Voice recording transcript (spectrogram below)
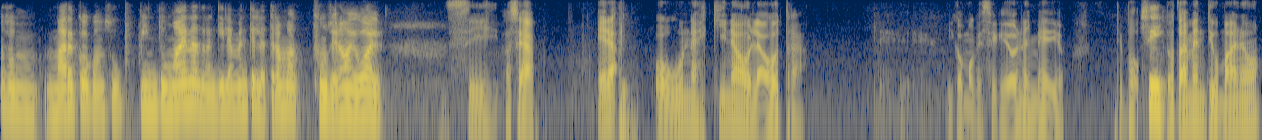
o sea, un Marco con su pinta humana, tranquilamente la trama funcionaba igual. Sí, o sea, era o una esquina o la otra. Y como que se quedó en el medio. Tipo, Sí. totalmente humano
